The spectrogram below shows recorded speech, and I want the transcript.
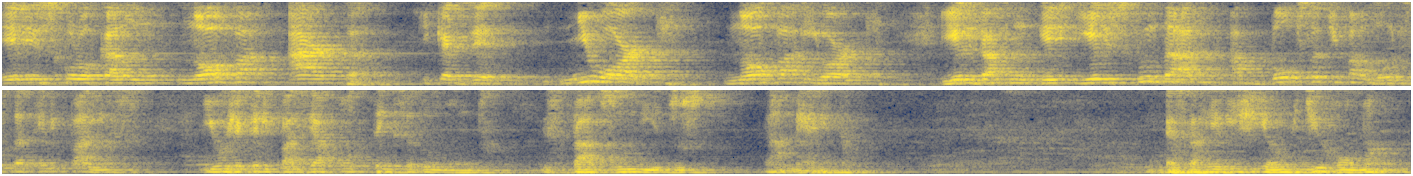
eles colocaram Nova Arca, que quer dizer New York, Nova York. E eles, e eles fundaram a Bolsa de Valores daquele país. E hoje aquele país é a potência do mundo Estados Unidos da América. Essa religião de Roma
